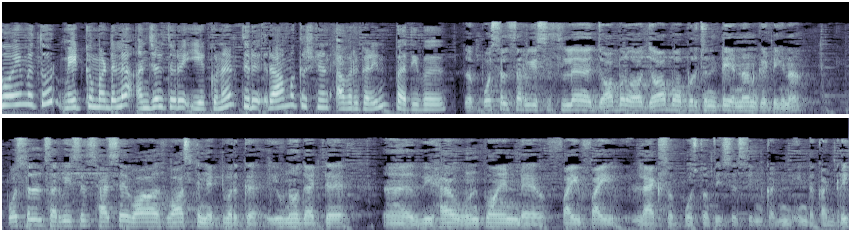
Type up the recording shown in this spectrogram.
கோயம்புத்தூர் மேற்கு மண்டல அஞ்சல் துறை இயக்குனர் திரு ராமகிருஷ்ணன் அவர்களின் பதிவு. போஸ்டல் சர்வீசஸ்ல ஜாப் ஜாப் ஆப்பர்ச்சுனிட்டி என்னன்னு கேட்டீங்கன்னா postal services has a vast network you know that we have one point five five lakhs of post offices in in the country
